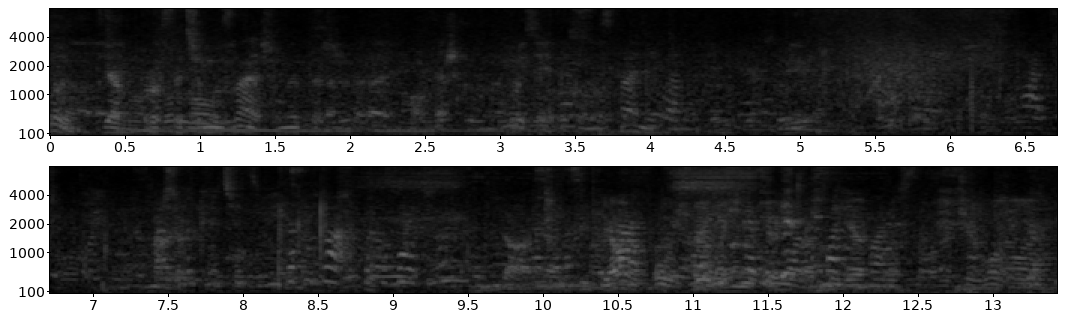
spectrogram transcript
Ну, я просто чому знаю, що ми теж в такому стані. Да, Я ой, вибачте, я просто червоний.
